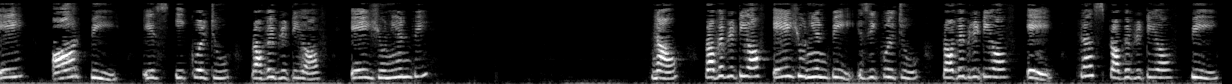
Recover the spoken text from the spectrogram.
A or B is equal to probability of A union B. Now probability of A union B is equal to probability of A plus probability of B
